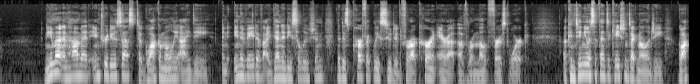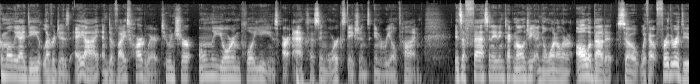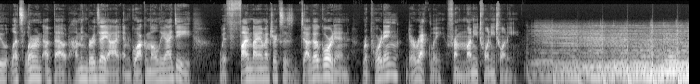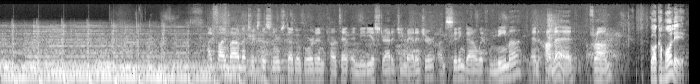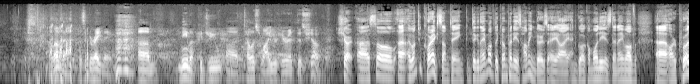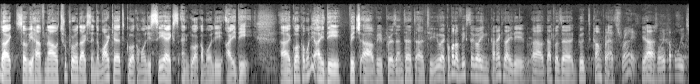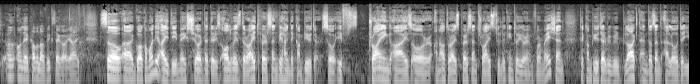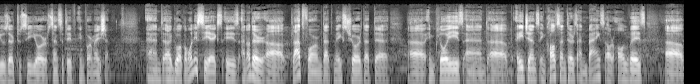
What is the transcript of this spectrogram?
Nima and Hamed introduce us to Guacamole ID, an innovative identity solution that is perfectly suited for our current era of remote first work. A continuous authentication technology, Guacamole ID leverages AI and device hardware to ensure only your employees are accessing workstations in real time. It's a fascinating technology and you'll want to learn all about it. So, without further ado, let's learn about Hummingbirds AI and Guacamole ID with FindBiometrics' Doug O'Gorden reporting directly from Money 2020. FindBiometrics listeners. Doug O'Gorden, Content and Media Strategy Manager. I'm sitting down with Nima and Hamed from. Guacamole. I love that. That's a great name. Um, Nima, could you uh, tell us why you're here at this show? Sure. Uh, so uh, I want to correct something. The name of the company is Hummingbirds AI, and Guacamole is the name of uh, our product. So we have now two products in the market: Guacamole CX and Guacamole ID. Uh, Guacamole ID, which uh, we presented uh, to you a couple of weeks ago in Connect ID. Uh, that was a good conference. That's right. Yeah. It was only a couple of weeks ago. Only a couple of weeks ago, yeah. So uh, Guacamole ID makes sure that there is always the right person behind the computer. So if prying eyes or unauthorized person tries to look into your information, the computer will be blocked and doesn't allow the user to see your sensitive information. And uh, Guacamole CX is another uh, platform that makes sure that the uh, employees and uh, agents in call centers and banks are always uh,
